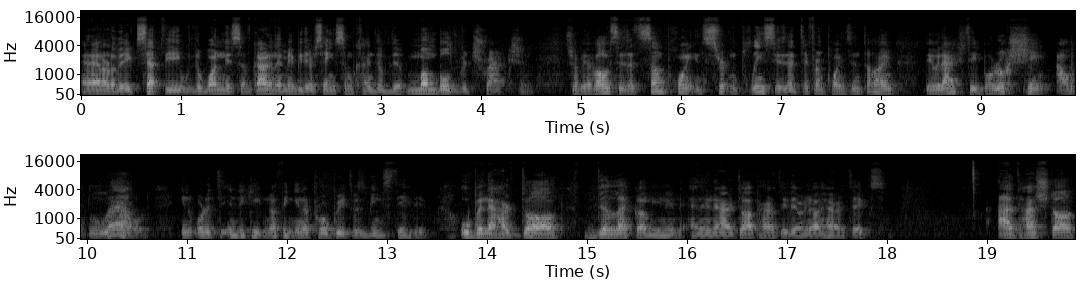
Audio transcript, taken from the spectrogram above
and I don't know, they accept the, the oneness of God, and then maybe they're saying some kind of the mumbled retraction. So Rabbi Avo says at some point in certain places, at different points in time, they would actually say Baruch Shem out loud in order to indicate nothing inappropriate was being stated. And in Arda apparently there are no heretics. Ad hashta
